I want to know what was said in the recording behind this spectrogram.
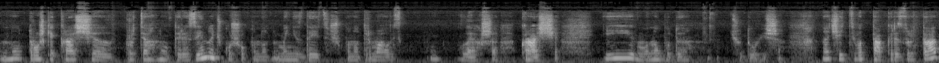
Ну, Трошки краще протягнути резиночку, щоб воно, мені здається, щоб воно трималось легше, краще. І воно буде чудовіше. Значить, от так результат.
